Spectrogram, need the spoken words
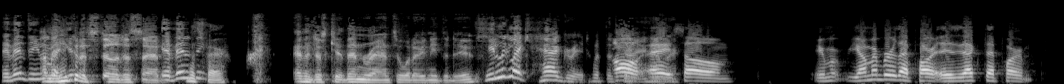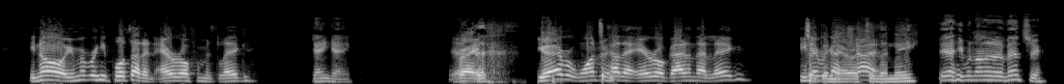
If anything, he I looked mean, he could have still just said, if That's anything, fair. and then just kid, then ran to whatever he need to do. he looked like Hagrid with the Oh, hey, hammer. so um, you remember, you remember that part? Exact that part. You know, you remember he pulls out an arrow from his leg, gang gang. Yeah. right? You ever wonder how that arrow got in that leg? He Took never an got arrow shot. to the knee. Yeah, he went on an adventure.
